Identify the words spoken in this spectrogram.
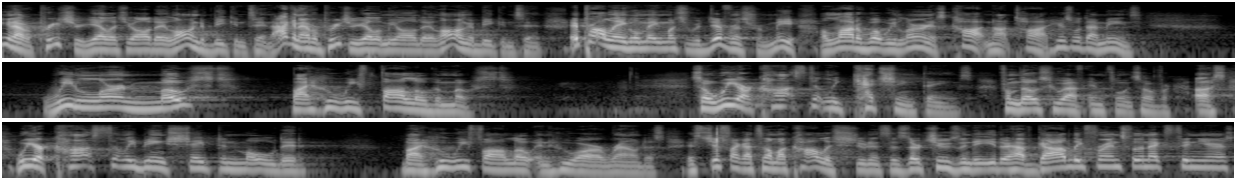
You can have a preacher yell at you all day long to be content. I can have a preacher yell at me all day long and be content. It probably ain't gonna make much of a difference for me. A lot of what we learn is caught, not taught. Here's what that means we learn most by who we follow the most. So we are constantly catching things from those who have influence over us. We are constantly being shaped and molded by who we follow and who are around us. It's just like I tell my college students as they're choosing to either have godly friends for the next 10 years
